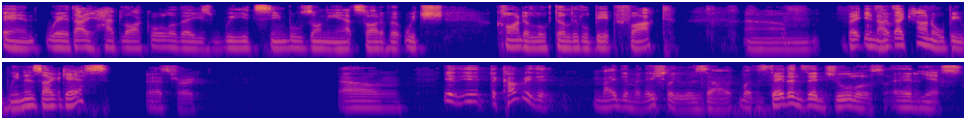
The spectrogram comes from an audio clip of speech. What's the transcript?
and where they had like all of these weird symbols on the outside of it, which kind of looked a little bit fucked. Um, but you know, they can't all be winners, I guess. That's true. Um, yeah, the, the company that made them initially was uh, what Z and Z Jewelers, and Yes.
